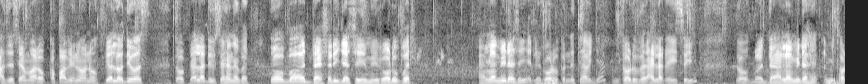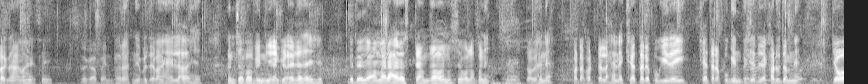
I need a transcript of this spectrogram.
આજે છે અમારો કપા વીણવાનો પહેલો દિવસ. તો પહેલા દિવસે છે ને ભાઈ? તો બધા સરી છે એમ રોડ ઉપર. હાલવા મીડા છે. એટલે રોડ ઉપર નથી આવી ગયા. રોડ ઉપર હાલા થઈ છે તો બધા હાલવા મીડા છે. અમે થોડાક જણા વાંહે છે રગાભાઈ ને ભરત ને બધા વાંહે લાવે છે. અંસા ભાભીની આગળ હેલા જાય છે. બધા તો અમારે આ રસ્તે આમ જવાનું છે ઓલા પણ. તો હવે ને ફટાફટ પેલા હે ને ખેતરે પૂગી જઈ. ખેતરે પૂગીને પછી દેખાડું તમને કેવો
